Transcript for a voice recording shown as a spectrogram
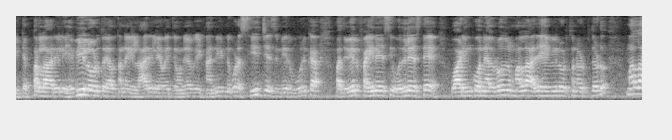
ఈ టిప్పర్ లారీలు హెవీ లోడ్తో వెళ్తున్న ఈ లారీలు ఏవైతే ఉన్నాయో వీటిని అన్నింటిని కూడా సీజ్ చేసి మీరు ఊరిక పదివేలు ఫైన్ వేసి వదిలేస్తే వాడు ఇంకో నెల రోజులు మళ్ళీ అదే హెవీ లోడ్తో నడుపుతాడు. మళ్ళీ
